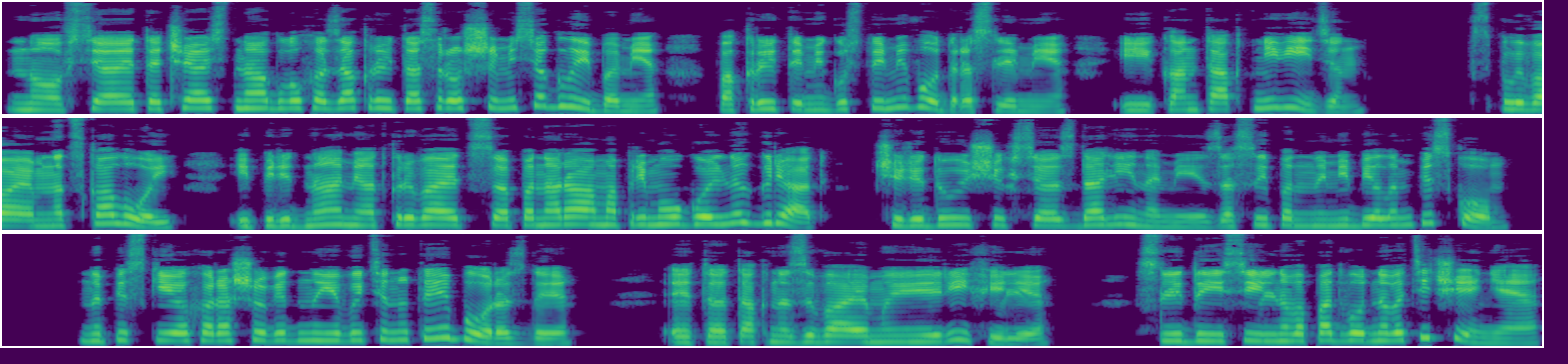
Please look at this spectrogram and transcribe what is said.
Но вся эта часть наглухо закрыта сросшимися глыбами, покрытыми густыми водорослями, и контакт не виден. Всплываем над скалой, и перед нами открывается панорама прямоугольных гряд, чередующихся с долинами, засыпанными белым песком. На песке хорошо видны вытянутые борозды. Это так называемые рифели, следы сильного подводного течения,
